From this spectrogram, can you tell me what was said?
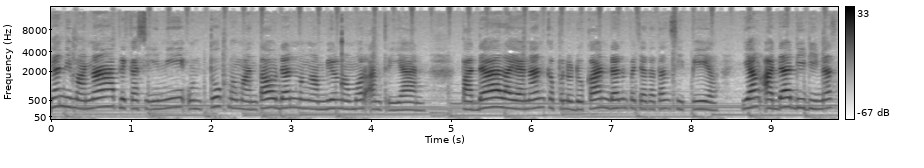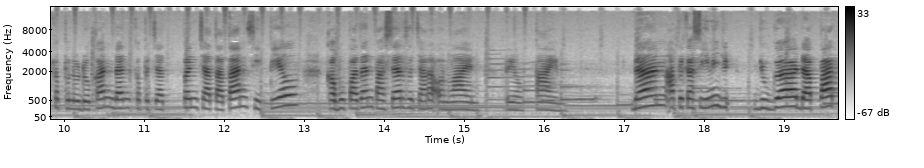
yang di mana aplikasi ini untuk memantau dan mengambil nomor antrian pada layanan kependudukan dan pencatatan sipil yang ada di Dinas Kependudukan dan Pencatatan Sipil Kabupaten Pasir secara online real time. Dan aplikasi ini juga dapat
